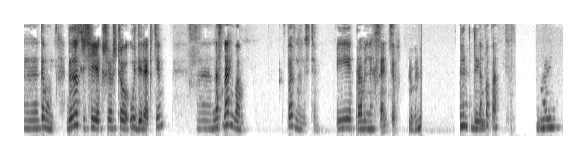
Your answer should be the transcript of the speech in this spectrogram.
Е, Тому до зустрічі, якщо що, у Директі. Е, Наснаги вам впевненості і правильних сенсів. Па-па! Bye.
